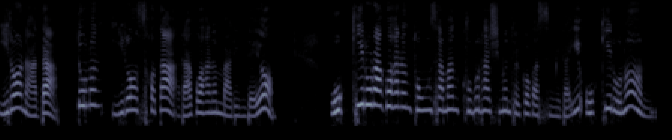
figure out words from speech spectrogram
일어나다 또는 일어서다 라고 하는 말인데요. 오기로라고 하는 동사만 구분하시면 될 것 같습니다. 이 오기로는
